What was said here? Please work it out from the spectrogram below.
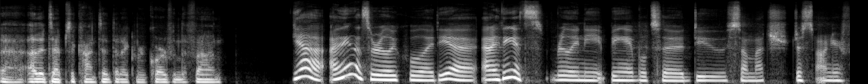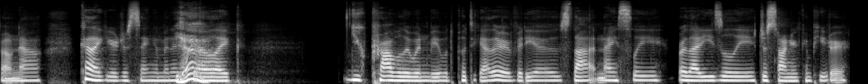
uh, other types of content that I can record from the phone. Yeah, I think that's a really cool idea. And I think it's really neat being able to do so much just on your phone now. Kind of like you were just saying a minute Yeah. ago. Like, you probably wouldn't be able to put together videos that nicely or that easily just on your computer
